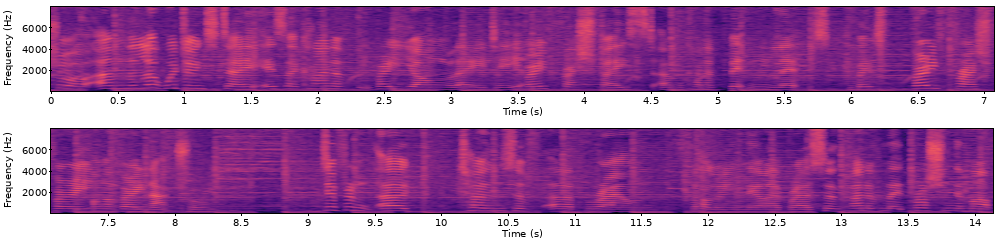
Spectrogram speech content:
Sure. Um, the look we're doing today is a kind of very young lady, very fresh-faced, um, kind of bitten lips, but it's very fresh, very young and very natural. Different uh, tones of uh, brown for colouring the eyebrows, so kind of brushing them up,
